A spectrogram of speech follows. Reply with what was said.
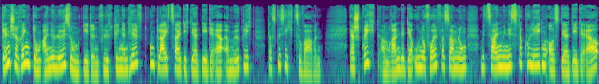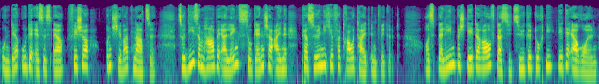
Genscher ringt um eine Lösung, die den Flüchtlingen hilft und gleichzeitig der DDR ermöglicht, das Gesicht zu wahren. Er spricht am Rande der UNO-Vollversammlung mit seinen Ministerkollegen aus der DDR und der UdSSR Fischer und Shevardnadze. Zu diesem habe er längst zu Genscher eine persönliche Vertrautheit entwickelt. Ostberlin besteht darauf, dass die Züge durch die DDR rollen.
